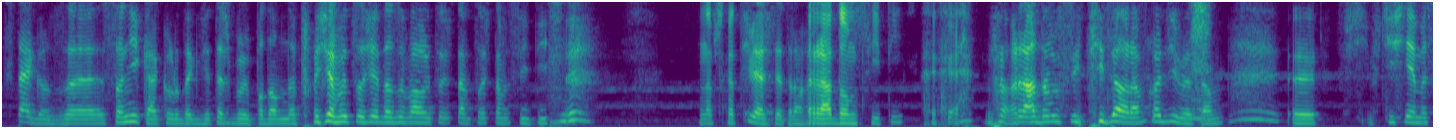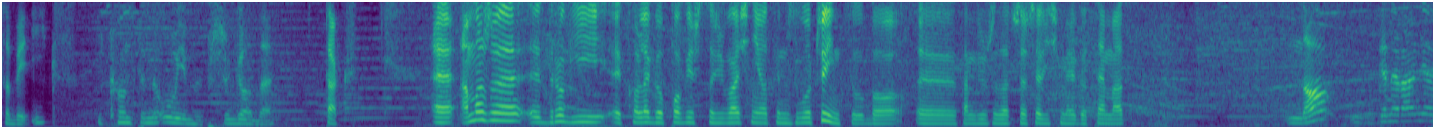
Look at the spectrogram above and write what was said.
z tego, z e, Sonika, kurde, gdzie też były podobne poziomy, co się nazywały coś tam, coś tam City. Na przykład Śmiesznie trochę. Radom City. No, Radom City, dobra, wchodzimy tam. Y, wci- wciśniemy sobie X i kontynuujmy przygodę. Tak. E, a może, e, drogi e, kolego, powiesz coś właśnie o tym złoczyńcu, bo e, tam już za- zaczęliśmy jego temat. No, generalnie y,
